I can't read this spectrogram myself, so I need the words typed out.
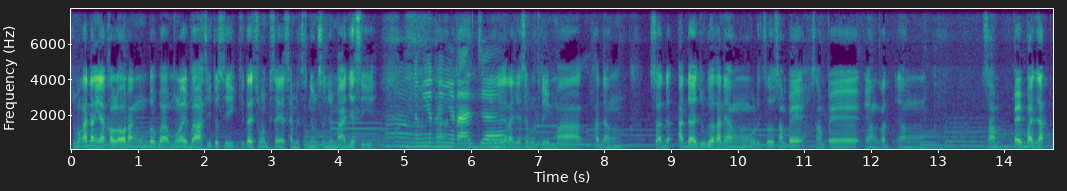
cuma kadang ya kalau orang udah ba- mulai bahas itu sih kita cuma bisa ya sambil senyum senyum aja sih. Hmm, nyengir-nyengir aja. Nyengir aja sambil terima. Kadang ada ada juga kan yang waktu itu sampai sampai yang yang sampai banyak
